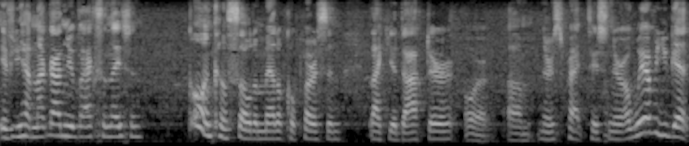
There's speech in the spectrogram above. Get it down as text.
if you have not gotten your vaccination, go and consult a medical person like your doctor or um, nurse practitioner or wherever you get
